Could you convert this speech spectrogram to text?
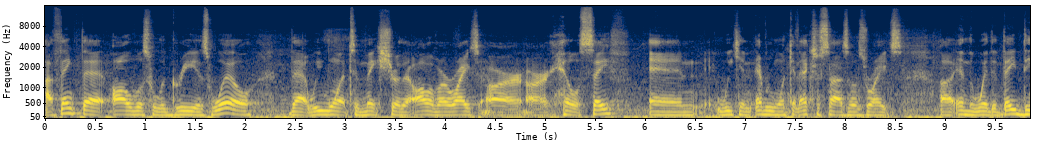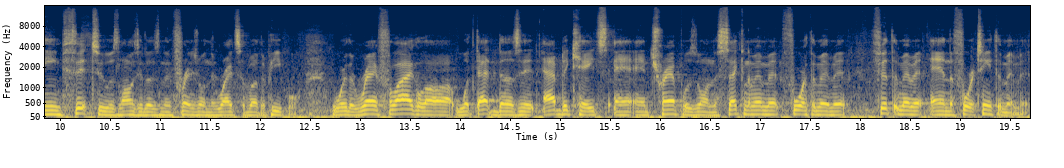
I think that all of us will agree as well that we want to make sure that all of our rights are, are held safe and we can everyone can exercise those rights uh, in the way that they deem fit to as long as it doesn't infringe on the rights of other people. Where the red flag law what that does it abdicates and, and tramples on the second amendment fourth amendment fifth amendment and the 14th amendment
